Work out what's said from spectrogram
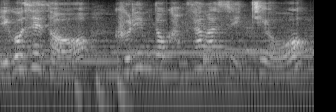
이곳에서 그림도 감상할 수 있지요.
